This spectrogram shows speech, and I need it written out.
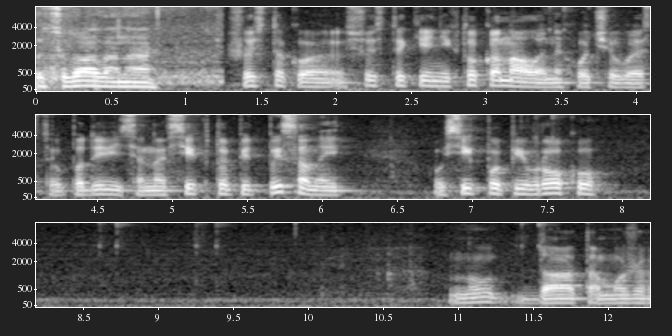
працювала на Щось таке, щось таке ніхто канали не хоче вести. Подивіться, на всіх, хто підписаний, у всіх по півроку. Ну, да, там може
